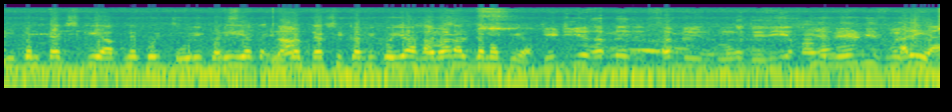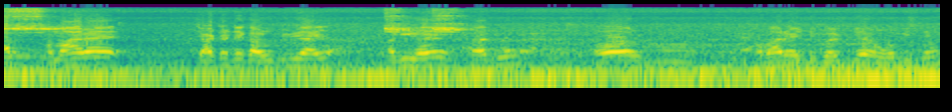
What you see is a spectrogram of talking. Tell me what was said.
इनकम टैक्स की आपने कोई चोरी करी या इनकम टैक्स की कभी कोई या हर साल जमा किया? टी टी सबने सब उनको दे दिए अरे यार। हमारे चार्टर्ड अकाउंट भी आए अभी हैं साथ में और हमारे जो है वो भी थे।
